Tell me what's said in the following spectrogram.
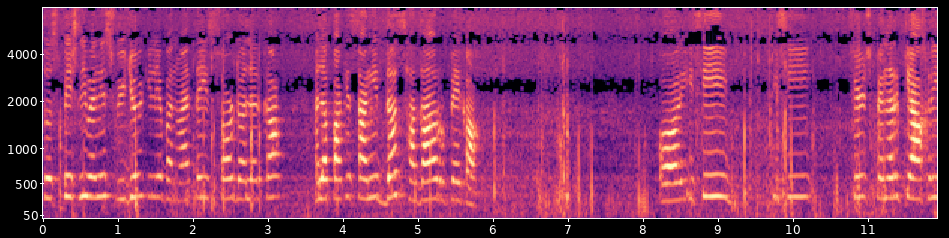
तो स्पेशली मैंने इस वीडियो के लिए बनवाया था इस सौ डॉलर का मतलब पाकिस्तानी दस हज़ार रुपये का। और इसी इसी फिर स्पिनर के आखिरी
